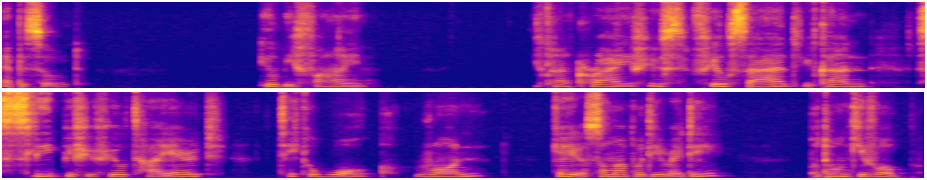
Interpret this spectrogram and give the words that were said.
episode. You'll be fine. You can cry if you feel sad. You can Sleep if you feel tired. Take a walk, run, get your summer body ready, but don't give up.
